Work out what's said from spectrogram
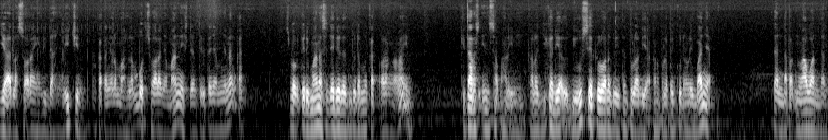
Dia adalah seorang yang lidahnya licin, perkataannya lemah lembut, suaranya manis, dan ceritanya menyenangkan. Sebab itu di mana saja dia tentu dan mengikat orang lain. Kita harus insaf hal ini. Kalau jika dia diusir ke luar negeri, tentulah dia akan memperoleh pengikut yang lebih banyak dan dapat melawan dan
